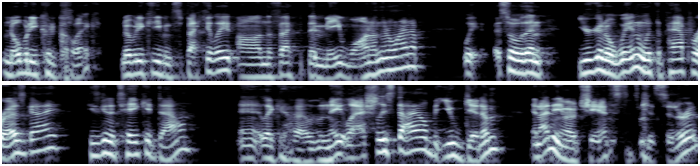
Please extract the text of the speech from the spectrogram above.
nobody could click. Nobody could even speculate on the fact that they may want on their lineup. Wait, so then you're going to win with the Pat Perez guy? He's going to take it down, and like uh, Nate Lashley style, but you get him, and I didn't even have a chance to consider it.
